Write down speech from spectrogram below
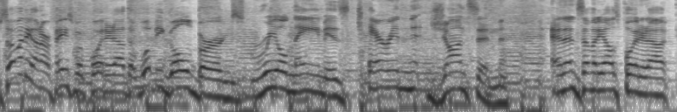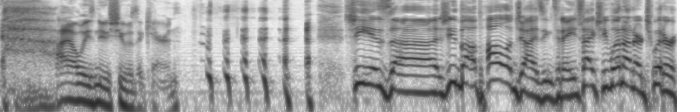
Somebody on our Facebook pointed out that Whoopi Goldberg's real name is Caryn Johnson. And then somebody else pointed out, I always knew she was a Karen. she is uh, she's apologizing today. In fact, she went on her Twitter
